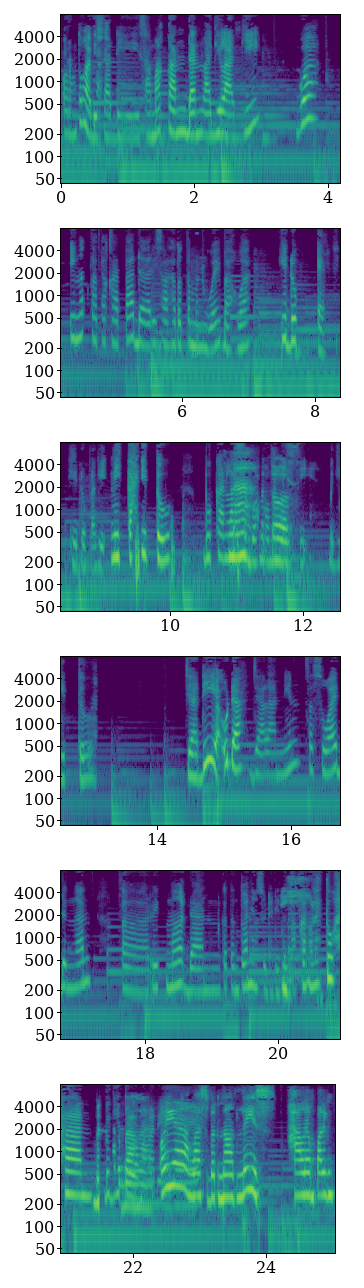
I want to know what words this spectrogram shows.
orang tuh nggak bisa disamakan. Dan lagi-lagi gue inget kata-kata dari salah satu temen gue bahwa hidup eh hidup lagi nikah itu bukanlah nah, sebuah betul. kompetisi. Begitu. Jadi ya udah jalanin sesuai dengan uh, ritme dan ketentuan yang sudah ditetapkan oleh Tuhan. Begitu banget. Oh iya, last but not least, hal yang paling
